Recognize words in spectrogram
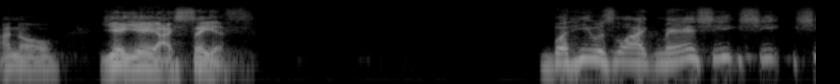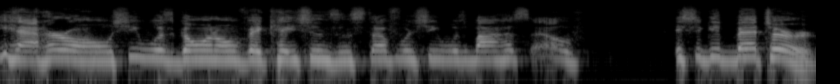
I know. Yeah, yeah, I saith. But he was like, man, she she she had her own. She was going on vacations and stuff when she was by herself. It should get better.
